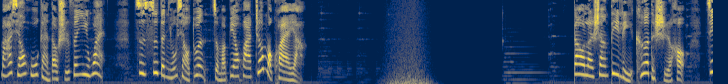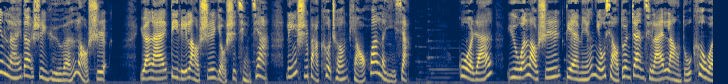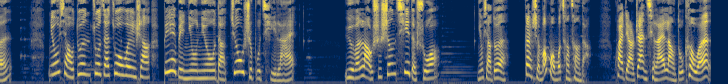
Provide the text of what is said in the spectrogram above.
马小虎感到十分意外，自私的牛小盾怎么变化这么快呀？到了上地理课的时候，进来的是语文老师。原来地理老师有事请假，临时把课程调换了一下。果然，语文老师点名牛小盾站起来朗读课文。牛小盾坐在座位上别别扭扭的，就是不起来。语文老师生气地说：“牛小盾，干什么磨磨蹭蹭的？快点站起来朗读课文。”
